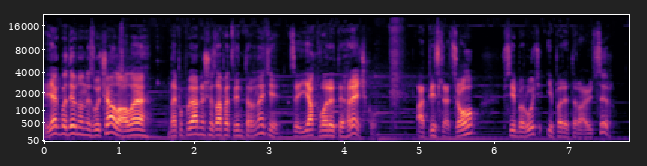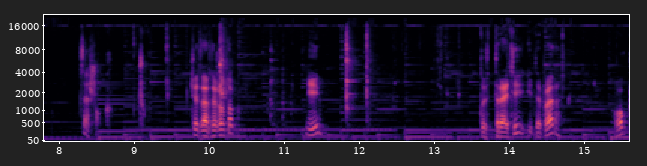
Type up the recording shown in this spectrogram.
Як би дивно не звучало, але найпопулярніший запит в інтернеті це як варити гречку. А після цього всі беруть і перетирають сир. Це шок. Четвертий жовток. І. Тобто третій. І тепер. Оп.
